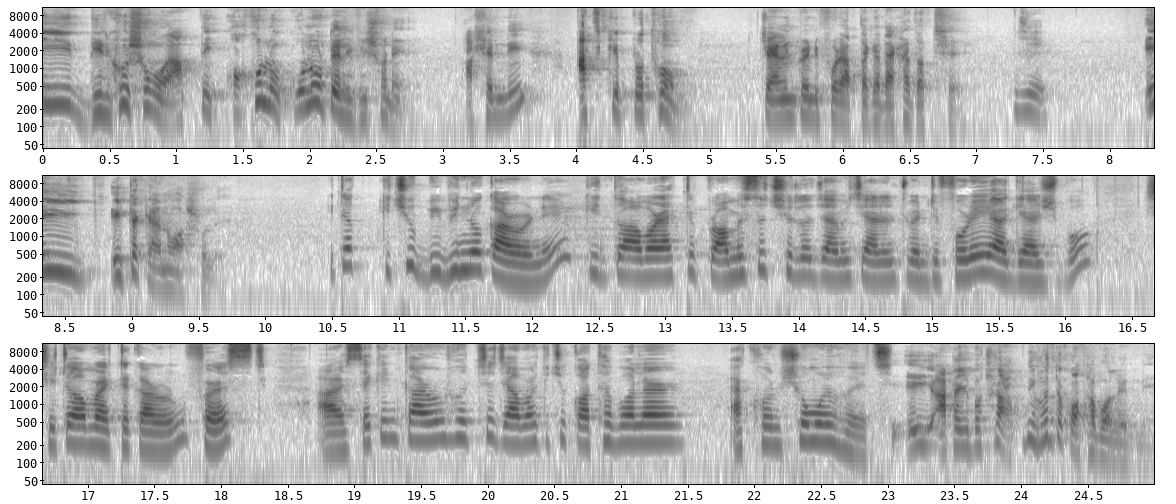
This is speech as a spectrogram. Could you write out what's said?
এই দীর্ঘ সময় আপনি কখনো কোনো টেলিভিশনে আসেননি? আজকে প্রথম চ্যানেল টোয়েন্টি ফোরে আপনাকে দেখা যাচ্ছে। জি। এই এটা কেন আসলে? এটা কিছু বিভিন্ন কারণে কিন্তু আমার একটা প্রমিসও ছিল যে আমি চ্যানেল টোয়েন্টি ফোরেই আগে আসব। সেটাও আমার একটা কারণ ফার্স্ট আর সেকেন্ড কারণ হচ্ছে যে আমার কিছু কথা বলার এখন সময় হয়েছে। এই আঠাশ বছর আপনি হয়তো কথা বলেননি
